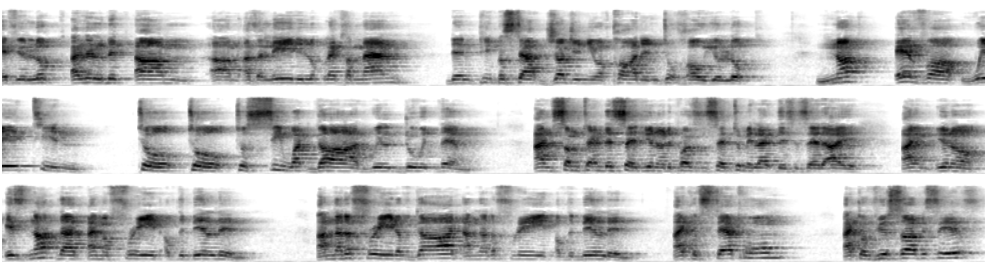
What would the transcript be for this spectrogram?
if you look a little bit um, um, as a lady, look like a man, then people start judging you according to how you look. Not ever waiting to, to, to see what God will do with them. And sometimes they said, you know, the person said to me like this, he said, I, I'm, you know, it's not that I'm afraid of the building. I'm not afraid of God. I'm not afraid of the building. I could stay at home. I could view services.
